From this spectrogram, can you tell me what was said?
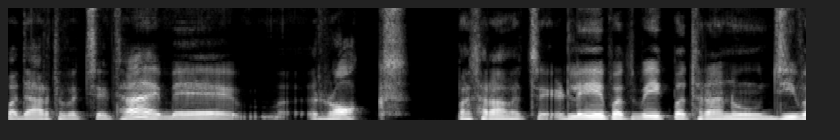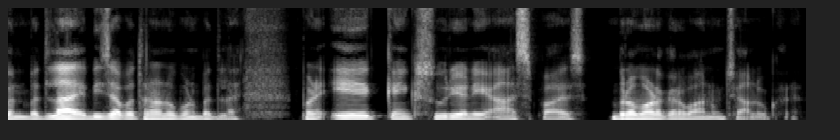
પદાર્થ વચ્ચે થાય, બે રોક્સ પથરા વચ્ચે. એટલે એ એક પથરાનું જીવન બદલાય, બીજા પથરાનું પણ બદલાય. પણ એ કંઈક સૂર્યની આસપાસ ભ્રમણ કરવાનું ચાલુ કરે.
